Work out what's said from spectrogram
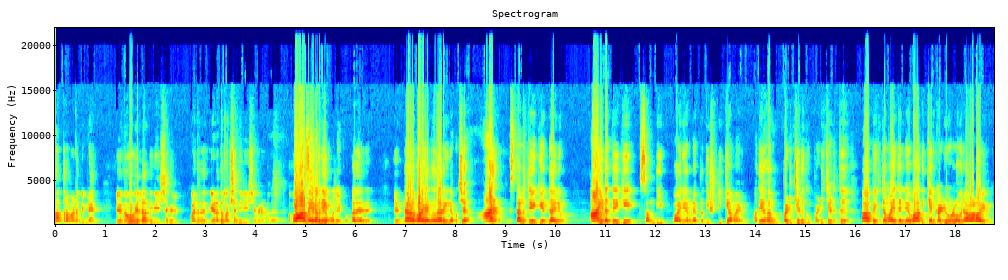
മാത്രമാണ്. പിന്നെ ഏതോ എല്ലാ നിരീക്ഷകരും വലത് ഇടതുപക്ഷ നിരീക്ഷകരാണ്. അപ്പൊ ആ മേഖല അതെ അതെ. എന്താണ് പറയുന്നത് അറിയില്ല. പക്ഷെ ആ സ്ഥലത്തേക്ക് എന്തായാലും ആ ഇടത്തേക്ക് സന്ദീപ് വാര്യറിനെ പ്രതിഷ്ഠിക്കാമായിരുന്നു. അദ്ദേഹം പഠിച്ചെടുക്കും. പഠിച്ചെടുത്ത് ആ വ്യക്തമായി തന്നെ വാദിക്കാൻ കഴിവുള്ള ഒരാളായിരുന്നു.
